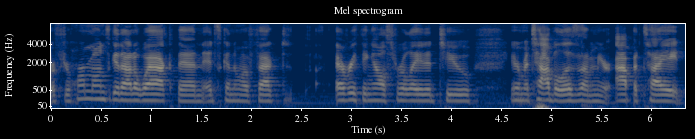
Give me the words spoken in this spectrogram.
if your hormones get out of whack then it's going to affect everything else related to your metabolism your appetite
